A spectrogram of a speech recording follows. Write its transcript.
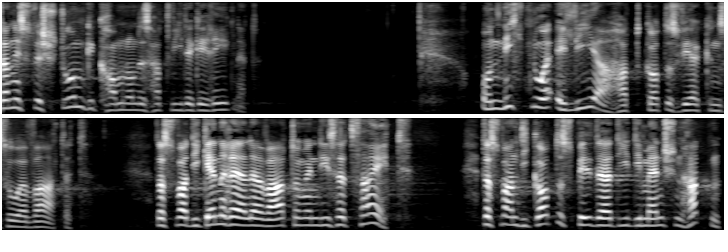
Dann ist der Sturm gekommen und es hat wieder geregnet. Und nicht nur Elia hat Gottes Wirken so erwartet. Das war die generelle Erwartung in dieser Zeit. Das waren die Gottesbilder, die die Menschen hatten.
